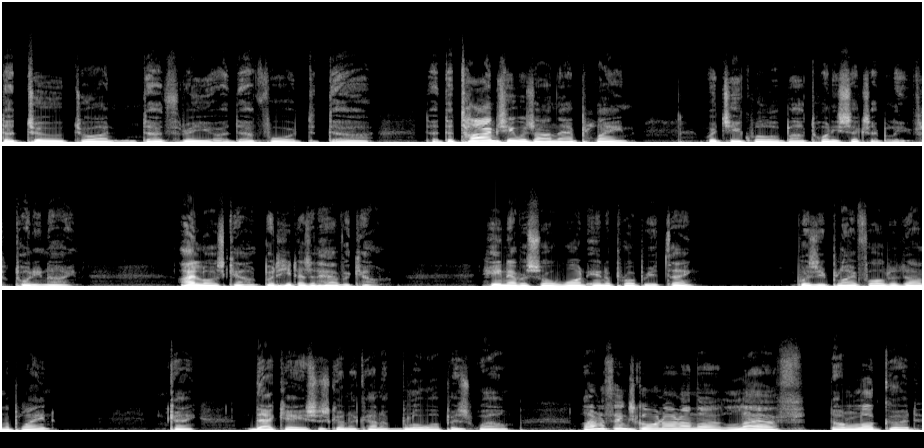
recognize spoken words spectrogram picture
The two, two, the three, or the four, the, the, the times he was on that plane, which equal about 26, I believe, 29. I lost count, but he doesn't have a count. He never saw one inappropriate thing. Was he blindfolded on the plane? Okay. That case is going to kind of blow up as well. A lot of things going on on the left don't look good.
